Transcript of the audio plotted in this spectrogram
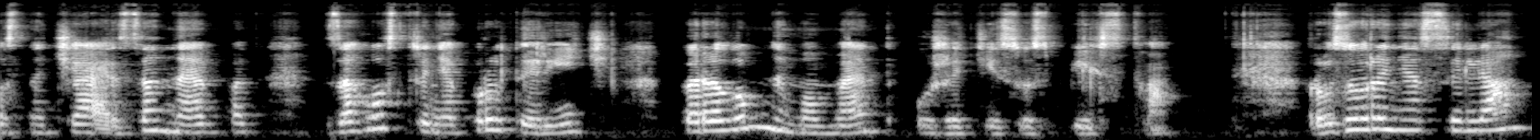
означає занепад, загострення протиріч, переломний момент у житті суспільства. Розорення селян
